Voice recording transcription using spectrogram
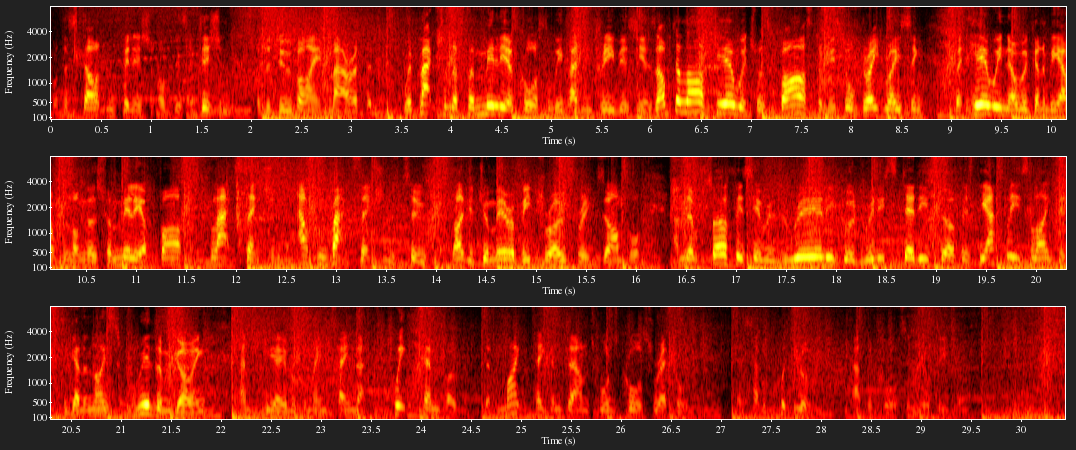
for the start and finish of this edition of the Dubai Marathon. We're back to the familiar course that we've had in previous years. After last year, which was fast and we saw great racing, but here we know we're going to be out along those familiar fast, flat sections, out and back sections too, like the Jumeirah Beach Road, for example. And the surface here is really good, really steady surface. The athletes like this to get a nice rhythm going and to be able to maintain that quick tempo that might take them down towards course records. Let's have a quick look at the course in more detail. The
